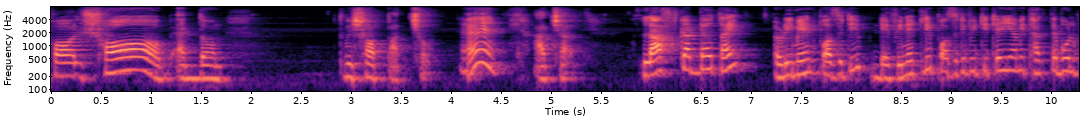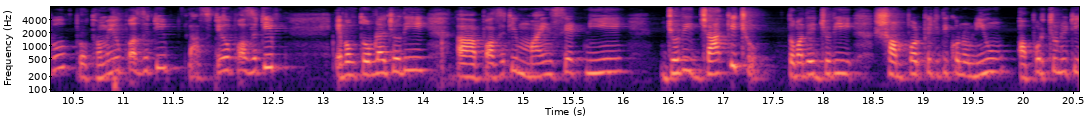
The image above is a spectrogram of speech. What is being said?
ফল সব একদম তুমি সব পাচ্ছ। হ্যাঁ? আচ্ছা লাস্ট কার্ডটাও তাই। রিমেন পজিটিভ ডেফিনেটলি পজিটিভিটিটাই আমি থাকতে বলব। প্রথমেও পজিটিভ লাস্টেও পজিটিভ এবং তোমরা যদি পজিটিভ মাইন্ডসেট নিয়ে যদি যা কিছু তোমাদের যদি সম্পর্কে যদি কোনো নিউ অপরচুনিটি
